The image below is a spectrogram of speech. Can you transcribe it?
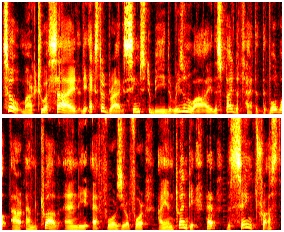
So, Mark II aside, the extra drag seems to be the reason why, despite the fact that the Volvo RM12 and the F404 IN20 have the same thrust,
